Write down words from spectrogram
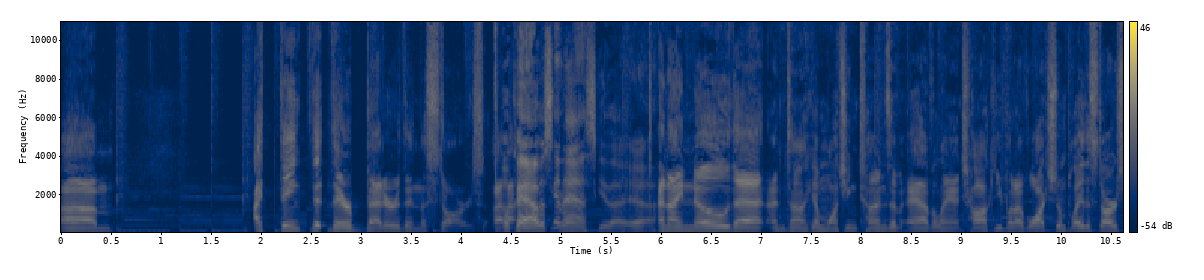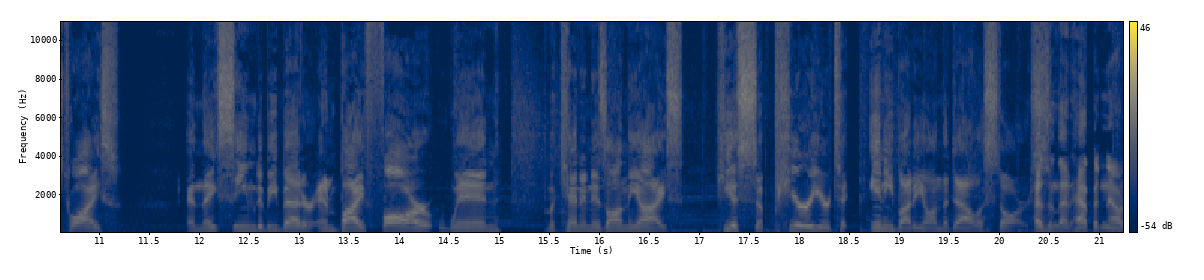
um I think that they're better than the Stars. I- Okay, I was going to ask you that. Yeah. and I know that I'm not like I'm watching tons of Avalanche hockey, but I've watched them play the Stars twice, and they seem to be better. And by far, when MacKinnon is on the ice, he is superior to anybody on the Dallas Stars. Hasn't that happened now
